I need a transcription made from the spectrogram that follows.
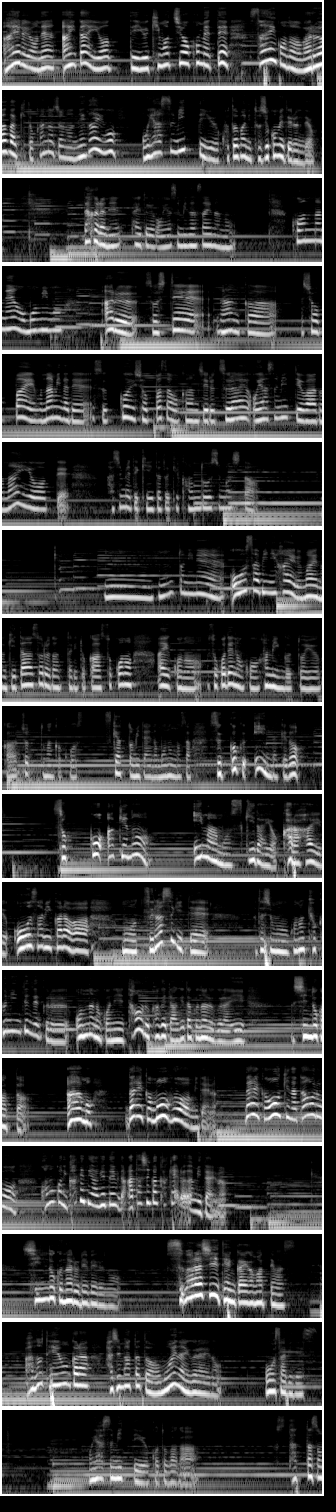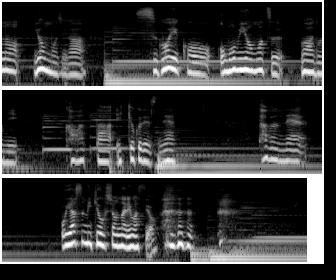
会えるよね。会いたいよっていう気持ちを込めて最後の悪あがきと彼女の願いを「おやすみ」っていう言葉に閉じ込めてるんだよ。だからねタイトルが「おやすみなさい」なの。こんなね重みもある。そしてなんかしょっぱいもう涙ですっごいしょっぱさを感じる辛いお休みっていうワードないよって初めて聞いた時感動しました。うん本当にね大サビに入る前のギターソロだったりとかそこの愛子のそこでのこうハミングというかちょっとなんかこうスキャットみたいなものもさすっごくいいんだけどそこ明けの今も好きだよ」から入る大サビからはもう辛すぎて私もこの曲に出てくる女の子にタオルかけてあげたくなるぐらいしんどかった。ああもう誰か毛布をみたいな。誰か大きなタオルをこの子にかけてあげてみたいな。私がかけるみたいな。しんどくなるレベルの素晴らしい展開が待ってます。あの低音から始まったとは思えないぐらいの大サビです。おやすみっていう言葉がたったその4文字がすごいこう重みを持つワードに変わった一曲ですね。多分ねお休み恐怖症になりますよ。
